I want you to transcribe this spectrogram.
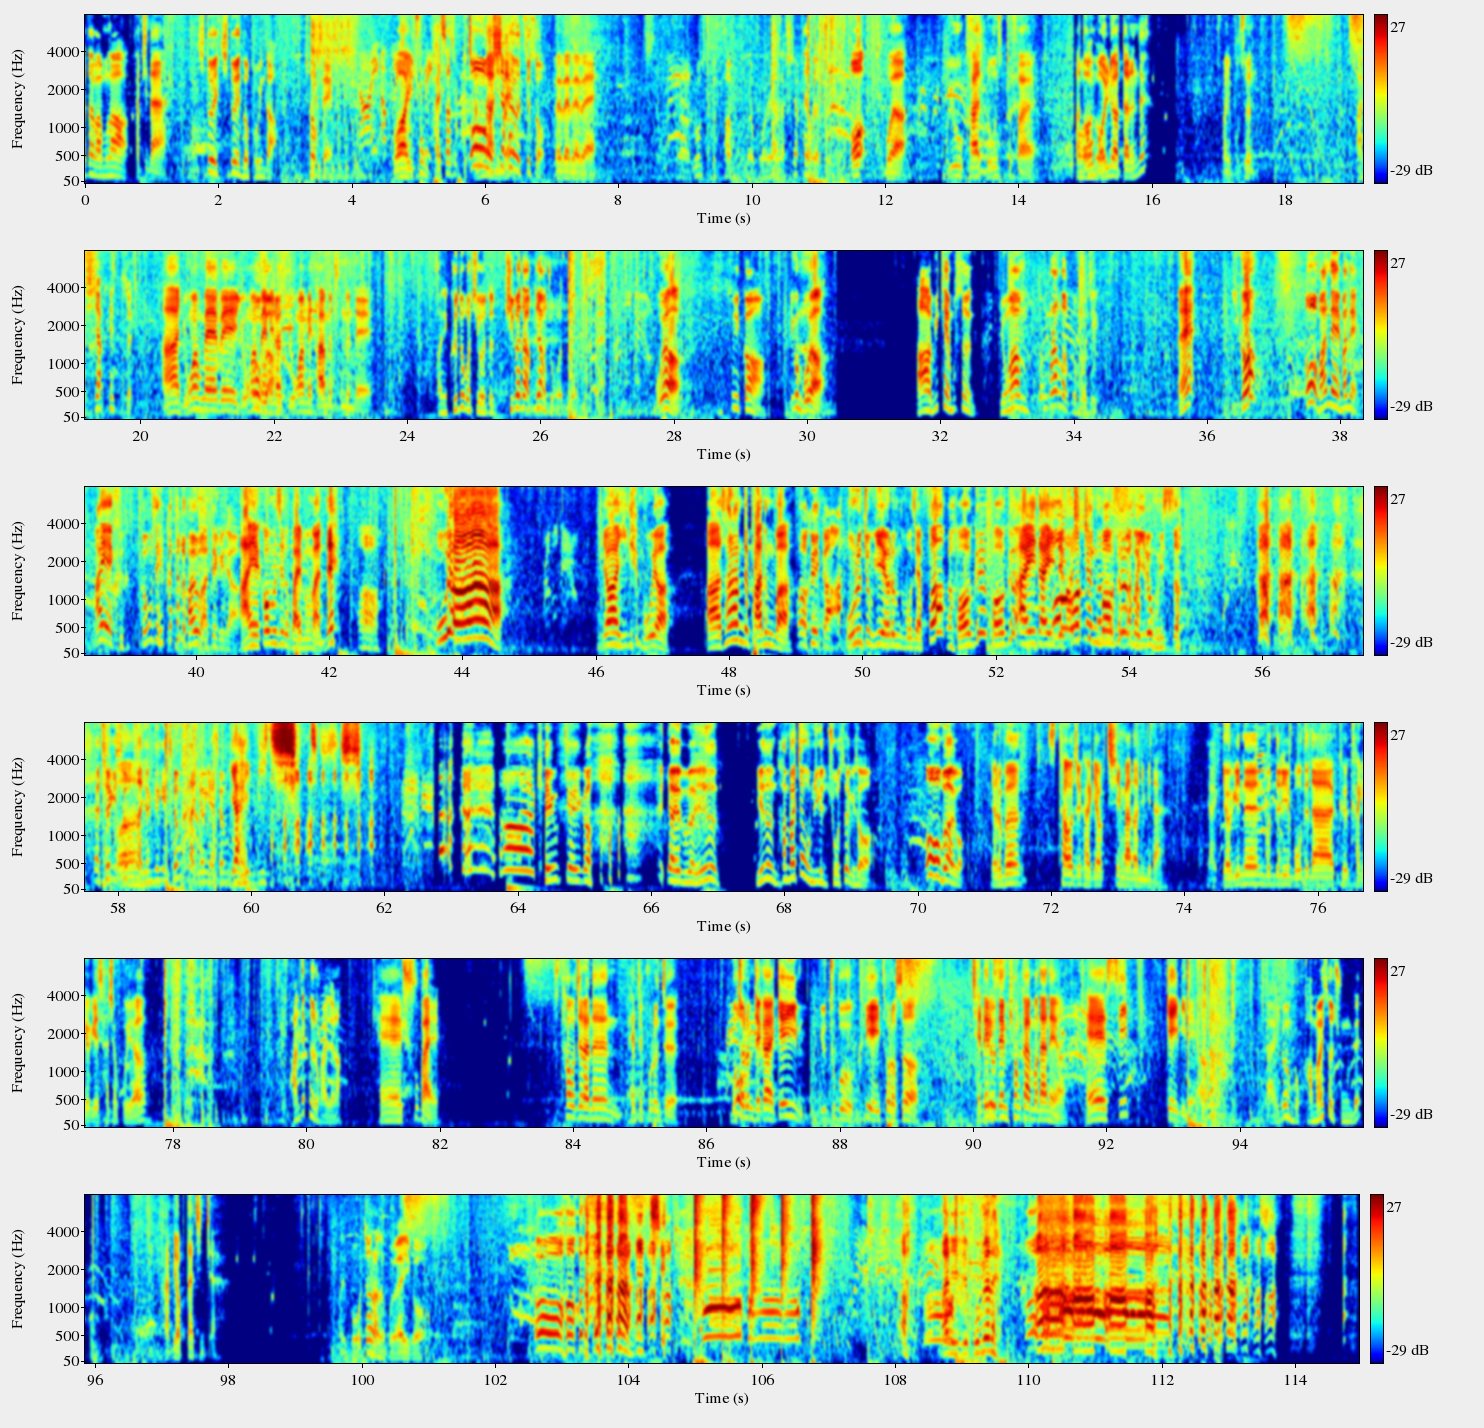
가자 마무나. 갑시다. 지도에 지도에 너 보인다. 초록색. 와 이 총 발사 속도 오 장난 아닌데? 시작하자마자 뒤졌어. 왜왜왜 왜? 야, lost far 뭐야 뭐야 나 시작하자마자 죽었어. 어? 뭐야? You got lost far. 아 어, 너무 너- 멀리 왔다는데? 아니 무슨? 아 시작했 저, 아 용암맵에 용암맵이라서 어? 용암맵 닿으면 죽는데. 아니 그래도 그렇지. 너 귀가 다 그냥 음. 죽었는데? 뭐야? 그니까 이건 뭐야? 아 밑에 무슨 용암 동그란 거 그거 뭐지? 에? 이거? 어 맞네 맞네. 아예 그 검은색 흙 같은 걸 밟으면 안 돼 그냥. 아예 검은색을 밟으면 안 돼? 어. 뭐야? 야 이게 뭐야? 아 사람들 반응 봐. 어 그니까. 아, 오른쪽 위에 여러분들 보세요. fuck bug bug I died 어, fucking shit bug. 뭐 이러고 있어 야 저기 와. 전부 다 영영이 전부 다 영이야 전부 야 이 미친. 아 개웃겨 이거. 야얘 뭐야? 얘는 얘는 한 발자국 움직여도 죽었어 여기서. 어, 어 뭐야 이거? 여러분 스타워즈 가격 7만원입니다. 야 이거 여기는 분들이 모두 다 그 가격에 사셨고요. 반대편으로 가야 되나? 개 슈발. 스타워즈라는 배틀프론트 모처럼 제가 게임 유튜브 크리에이터로서 제대로 된 평가 한번 하네요. 개씹 게임이네요. 야 이건 뭐 가만히 있어도 죽는데? 답이 없다 진짜. 아니 뭐 어쩌라는 거야 이거? 어 나, 미친. 아, 아니 이제 보면은 아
